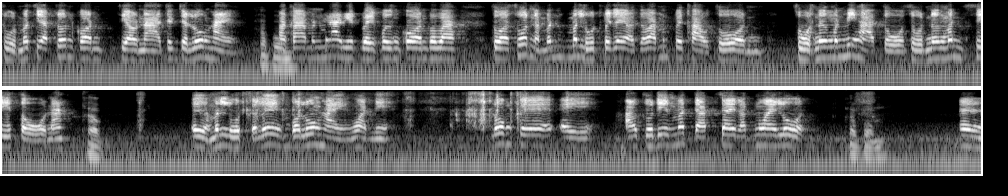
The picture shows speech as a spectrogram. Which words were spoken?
สูตรมาเทียบชนก่อนเที่ยวหน้าจึงจะลงให้ครับผมราคามันมาเฮ็ดไว้เบิ่งก่อนเพราะว่าตัวชนน่ะมันมันหลุดไปแล้ว แต่ว่ามันไปเข่าตัวอันสูตรหนึ่งมันมีหาตัวสูตรหนึ่งมันสี่ตัวนะครับ เออ มันหลุดก็เลยบ่ลงให้งวดนี้ลงแค่ไอเอาตัวเด่นมาจับใจหลักหน่วยโลด ครับผม เออ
